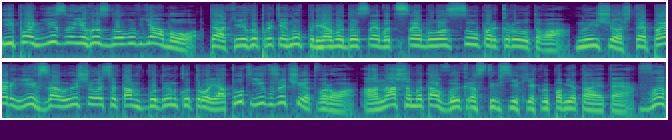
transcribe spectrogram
і поніс його знову в яму. Так, я його притягнув прямо до себе. Це було супер круто. Ну і що ж, тепер їх залишилося там селян в будинку троє, а тут їх вже четверо. А наша мета викрасти всіх, як ви пам'ятаєте. Ви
